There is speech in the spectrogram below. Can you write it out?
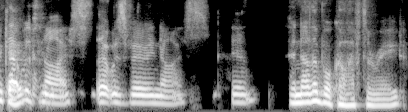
Okay. That was nice. That was very nice. Yeah. Another book I'll have to read.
